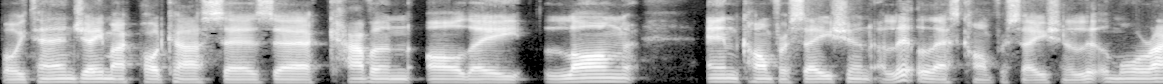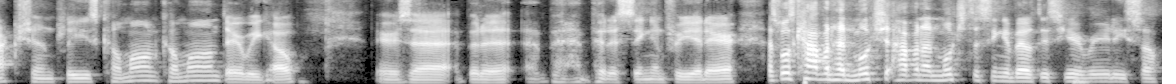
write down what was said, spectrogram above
by ten. J Mac podcast says uh, Cavan all day long. End conversation, a little less conversation, a little more action, please. Come on, come on. There we go there's a, a, bit of a bit, a bit of singing for you there. I suppose Cavan had much haven't had much to sing about this year, really. So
